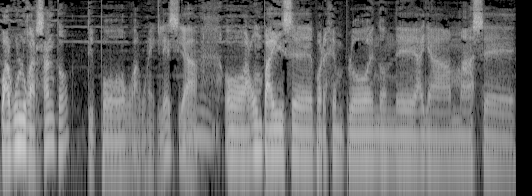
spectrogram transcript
O algún lugar santo, tipo alguna iglesia, o algún país, eh, por ejemplo, en donde haya más... eh,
